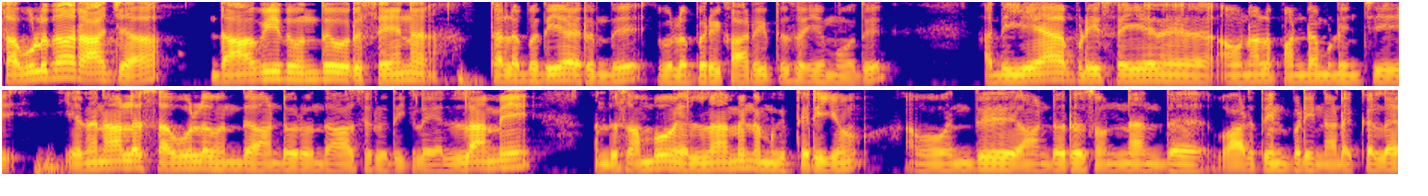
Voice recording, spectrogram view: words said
சவுல் தான் ராஜா. தாவீது வந்து ஒரு சேனை தளபதியாக இருந்து இவ்வளோ பெரிய காரியத்தை செய்யும் போது அது ஏன் அப்படி செய்ய அவனால் பண்ண முடிஞ்சுச்சு எதனால் சவுலை வந்து ஆண்டவர் வந்து ஆசீர்வதிக்கலை எல்லாமே அந்த சம்பவம் எல்லாமே நமக்கு தெரியும். அவன் வந்து ஆண்டவர் சொன்ன அந்த வார்த்தையின்படி நடக்கலை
